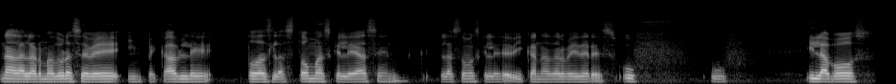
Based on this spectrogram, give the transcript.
Nada, la armadura se ve impecable, todas las tomas que le hacen, las tomas que le dedican a Darth Vader es uff, uff. Y la voz,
